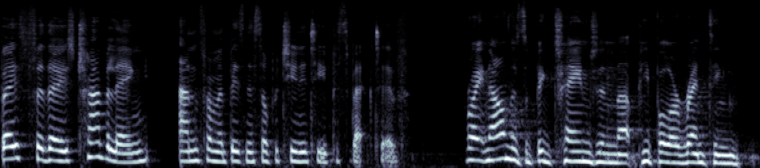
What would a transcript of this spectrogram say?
both for those traveling and from a business opportunity perspective? Right now, there's a big change in that people are renting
